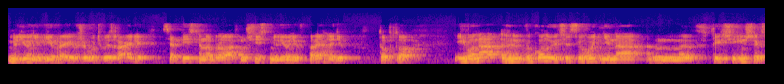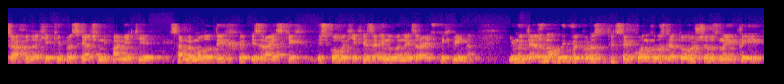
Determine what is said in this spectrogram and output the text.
мільйонів євреїв живуть в Ізраїлі. Ця пісня набрала там 6 мільйонів переглядів. Тобто, і вона е, виконується сьогодні на в тих чи інших заходах, які присвячені пам'яті саме молодих ізраїльських військових, які загинули на ізраїльських війнах. І ми теж могли використати цей конкурс для того, щоб знайти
